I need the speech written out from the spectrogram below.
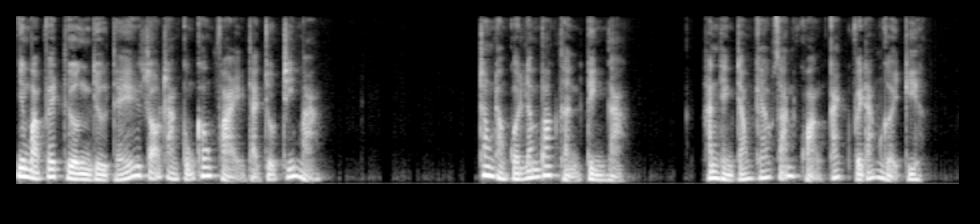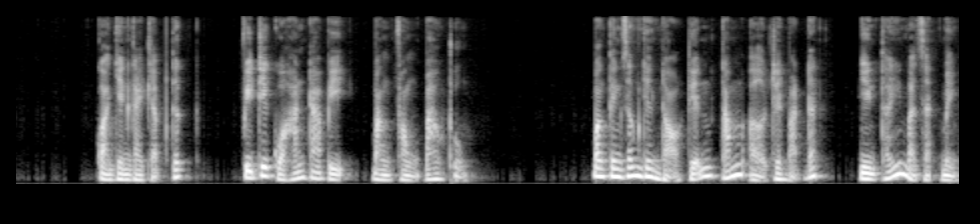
Nhưng mà vết thương như thế rõ ràng cũng không phải là chỗ trí mạng. Trong lòng của Lâm Bắc Thần kinh ngạc, hắn nhanh chóng kéo giãn khoảng cách với đám người kia. Quả nhiên ngay lập tức, vị trí của hắn đã bị bằng phòng bao trùm. Băng tinh giống như nỏ tiễn cắm ở trên mặt đất, nhìn thấy mà giật mình.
